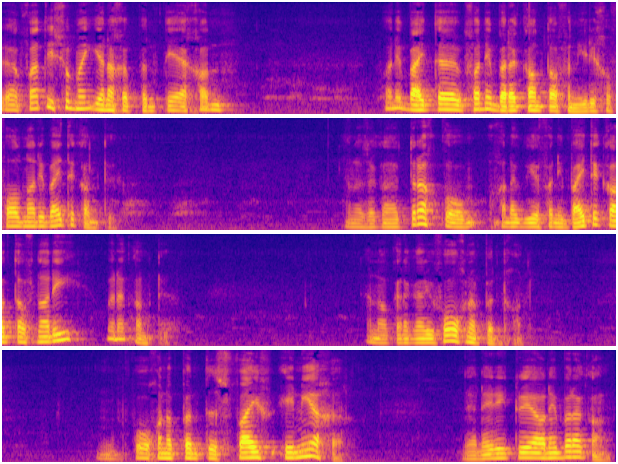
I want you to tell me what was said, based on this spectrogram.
So ek vat nie sommer enige punt nie. Ek gaan van die buite van die binnekant af in hierdie geval na die buitekant toe. En as ek nou terugkom, gaan ek weer van die buitekant af na die binnekant toe. En dan kan ek na die volgende punt gaan. Die volgende punt is 5 en 9. Dan net die twee aan die binnekant.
